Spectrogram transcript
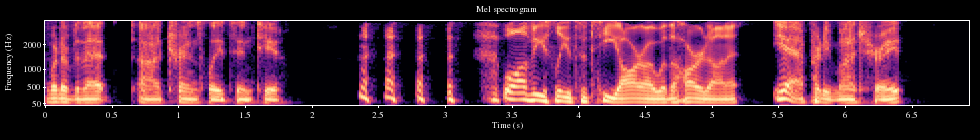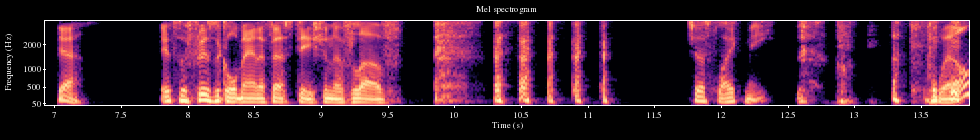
whatever that uh, translates into. Well, obviously, it's a tiara with a heart on it. Yeah, pretty much, right? Yeah. It's a physical manifestation of love. Just like me. Well,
